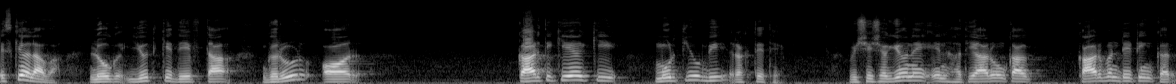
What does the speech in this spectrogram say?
इसके अलावा लोग युद्ध के देवता गरुड़ और कार्तिकेय की मूर्तियों भी रखते थे। विशेषज्ञों ने इन हथियारों का कार्बन डेटिंग कर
